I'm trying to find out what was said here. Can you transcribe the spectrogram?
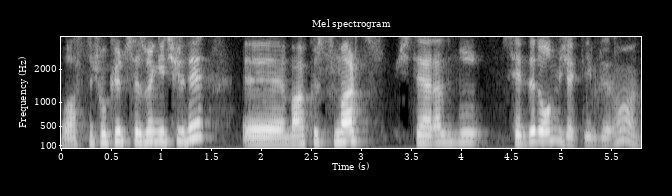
Boston çok kötü sezon geçirdi. Ee, Marcus Smart işte herhalde bu seride de olmayacak diye biliyorum ama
